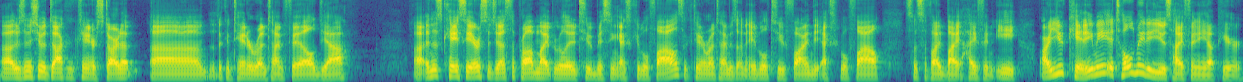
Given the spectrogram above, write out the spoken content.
Uh, there's an issue with Docker container startup. Uh, the container runtime failed, yeah. Uh, in this case, the error suggests the problem might be related to missing executable files. The container runtime is unable to find the executable file specified by hyphen E. Are you kidding me? It told me to use hyphen E up here.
